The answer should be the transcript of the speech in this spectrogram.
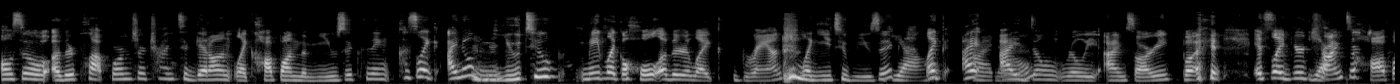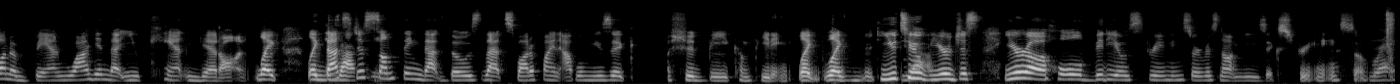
also other platforms are trying to get on like hop on the music thing cuz like I know Mhm. YouTube made like a whole other like branch like YouTube Music. Yeah. Like I I I, don't really I'm sorry, but it's like you're Yeah. trying to hop on a bandwagon that you can't get on. Like like that's just something that those that Spotify and Apple Music should be competing. Like like YouTube, Yeah. you're just you're a whole video streaming service, not music streaming. So right.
